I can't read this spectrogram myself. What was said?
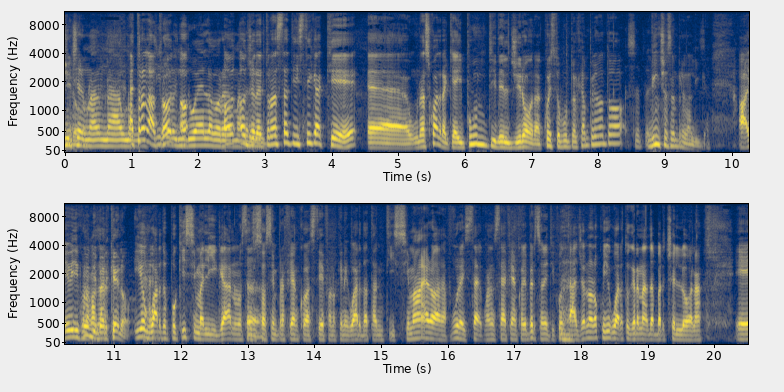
vincere Girona. una, una, una, Eh, tra l'altro, ho- duello con il Real ho- oggi ho letto una statistica che eh, una squadra che ha i punti del Girona a questo punto del campionato Sempre. vince sempre la Liga. Ah, io vi dico una Quindi cosa. perché no? Io guardo pochissima Liga, nonostante Eh. sto sempre a fianco a Stefano che ne guarda tantissima. E allora, pure stai- quando stai a fianco alle persone ti contagiano. No, quindi io guardo Granada-Barcellona. E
